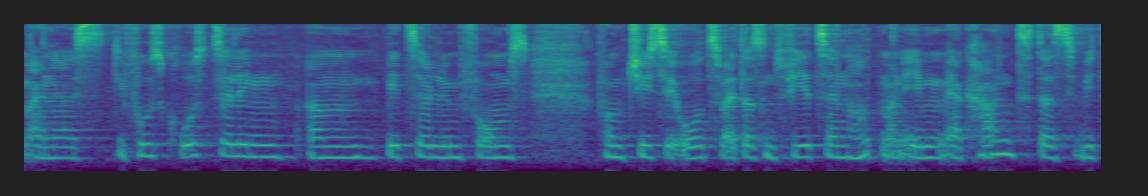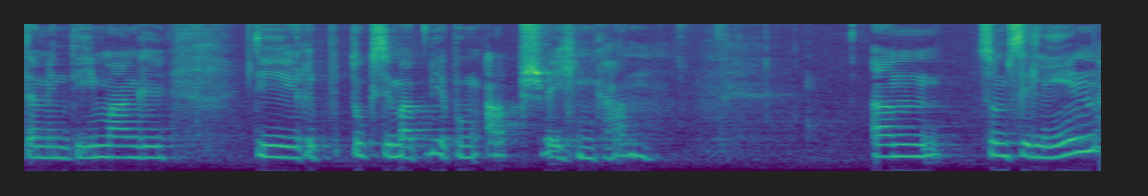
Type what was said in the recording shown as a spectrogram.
eines diffus großzelligen ähm, B-Zell-Lymphoms vom GCO 2014 hat man eben erkannt, dass Vitamin D-Mangel die Rituximab-Wirkung abschwächen kann. Ähm, zum Selen,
